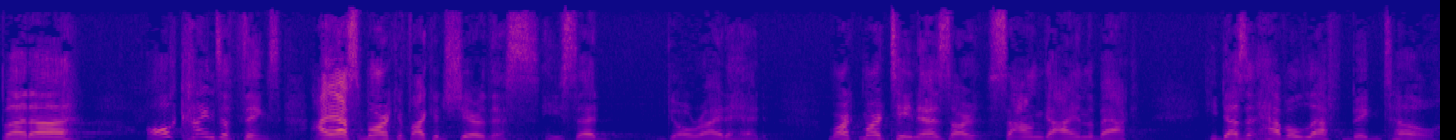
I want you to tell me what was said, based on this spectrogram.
but uh, all kinds of things. I asked Mark if I could share this. He said, go right ahead. Mark Martinez, our sound guy in the back, he doesn't have a left big toe.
